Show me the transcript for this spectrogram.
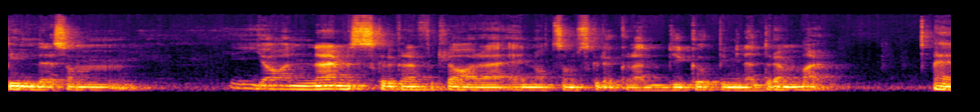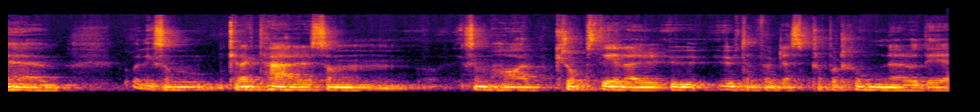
bilder som jag närmast skulle kunna förklara är något som skulle kunna dyka upp i mina drömmar. Eh, och liksom karaktärer som liksom har kroppsdelar utanför dess proportioner och det,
